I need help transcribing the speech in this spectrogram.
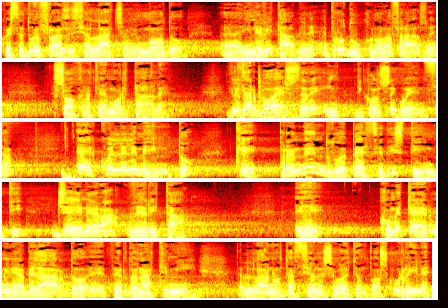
queste due frasi si allacciano in modo eh, inevitabile e producono la frase Socrate è mortale. Il verbo essere, in, di conseguenza, è quell'elemento che, prendendo due pezzi distinti, genera verità. E come termine Abelardo, eh, perdonatemi la notazione se volete un po' scurrile,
